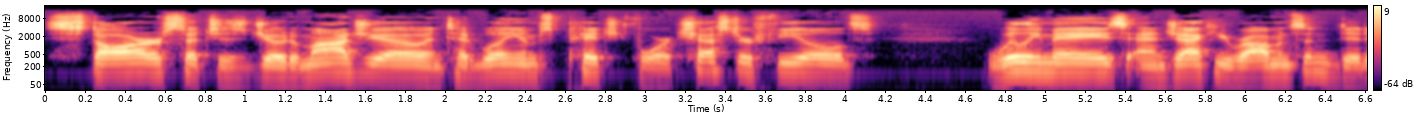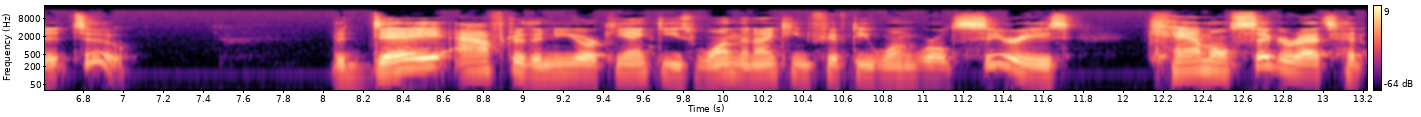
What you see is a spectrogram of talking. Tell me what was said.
Stars such as Joe DiMaggio and Ted Williams pitched for Chesterfields. Willie Mays and Jackie Robinson did it too. The day after the New York Yankees won the 1951 World Series, Camel Cigarettes had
